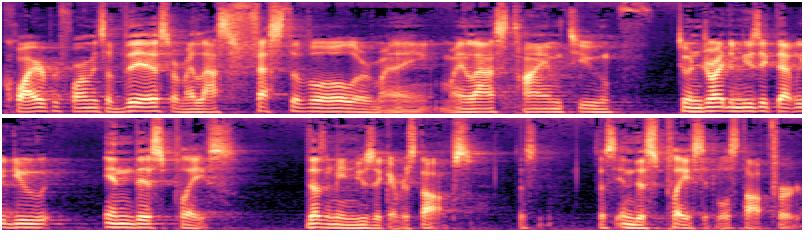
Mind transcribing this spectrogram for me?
choir performance of this, or my last festival, or my, my last time to, to enjoy the music that we do in this place. It doesn't mean music ever stops. Just, just in this place, it will stop for,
